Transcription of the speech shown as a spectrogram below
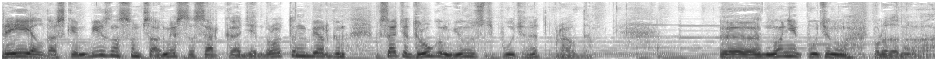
риэлторским бизнесом совместно с Аркадием Ротенбергом, кстати, другом юности Путина, это правда но не Путину проданного.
